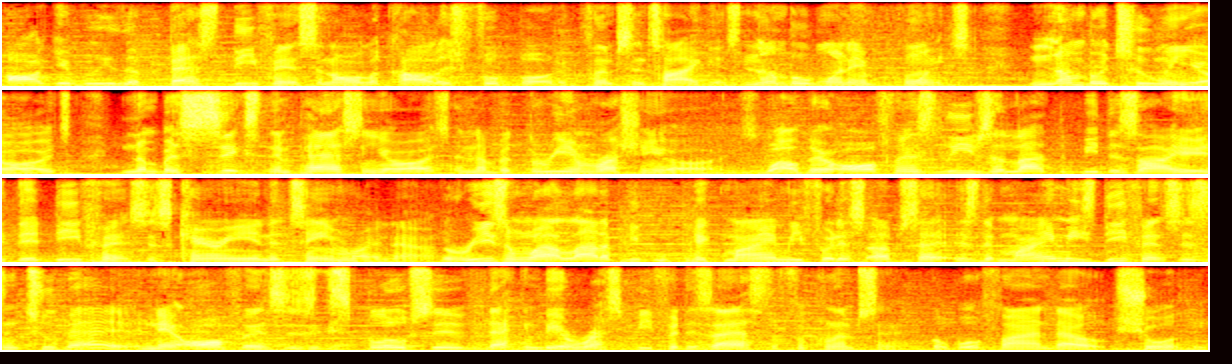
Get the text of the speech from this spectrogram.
Arguably the best defense in all of college football, the Clemson Tigers, number one in points, number two in yards, number six in passing yards, and number three in rushing yards. While their offense leaves a lot to be desired, their defense is carrying the team right now. The reason why a lot of people pick Miami for this upset is that Miami's defense isn't too bad, and their offense is explosive. That can be a recipe for disaster for Clemson, but we'll find out shortly.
